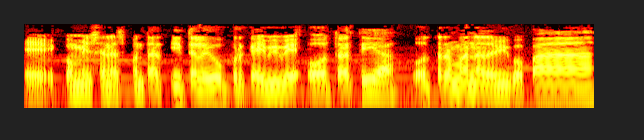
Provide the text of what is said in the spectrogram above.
eh, comienzan a espantar, y te lo digo porque ahí vive otra tía, otra hermana de mi papá.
